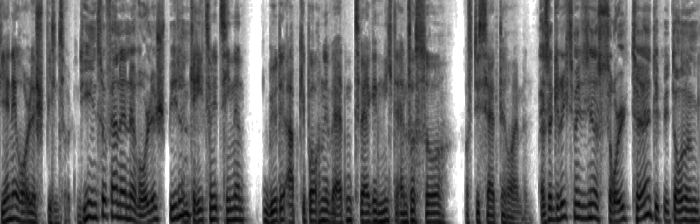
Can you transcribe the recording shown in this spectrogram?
Die eine Rolle spielen sollten. Die insofern eine Rolle spielen. Ein Gerichtsmediziner würde abgebrochene Weidenzweige nicht einfach so auf die Seite räumen. Also Gerichtsmediziner sollte, die Betonung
